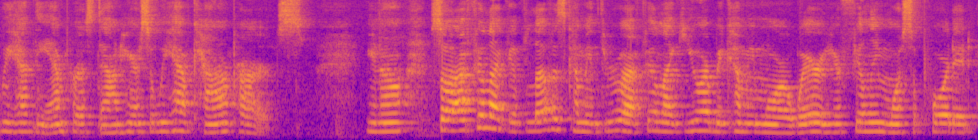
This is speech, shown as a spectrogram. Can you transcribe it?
We have the Empress down here. So we have counterparts, you know. So I feel like if love is coming through, I feel like you are becoming more aware. You're feeling more supported.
